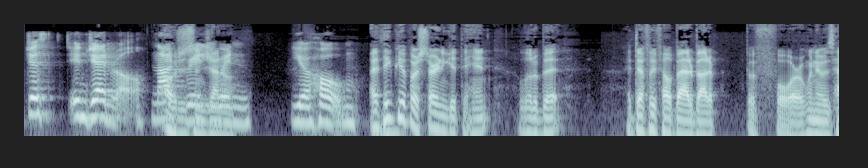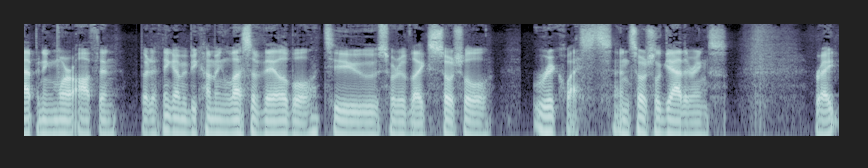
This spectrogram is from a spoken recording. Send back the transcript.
Just in general, not oh, really general. when you're home. I think people are starting to get the hint a little bit. I definitely felt bad about it before when it was happening more often, but I think I'm becoming less available to sort of like social requests and social gatherings, right?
